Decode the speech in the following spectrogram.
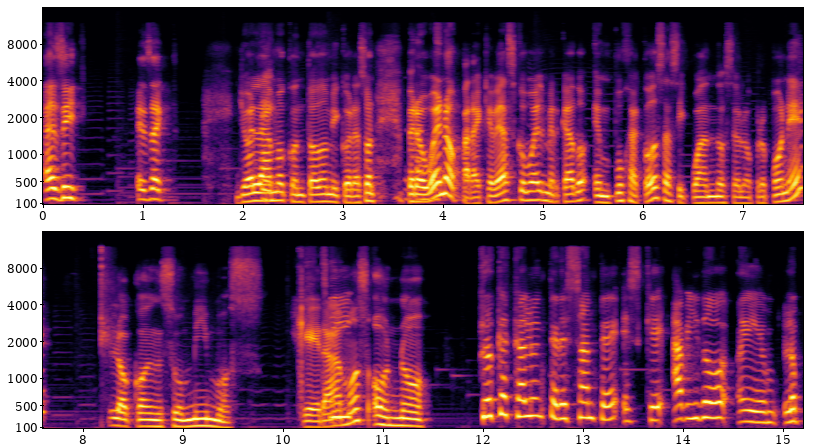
Así, exacto. Yo la amo con todo mi corazón. Pero bueno, para que veas cómo el mercado empuja cosas y cuando se lo propone, lo consumimos, queramos o no. Creo que acá lo interesante es que ha habido eh, lo,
